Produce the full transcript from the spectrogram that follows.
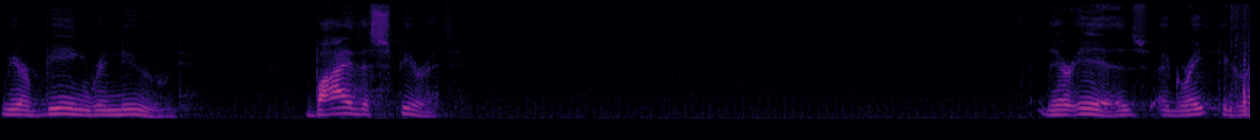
We are being renewed by the Spirit. There is a great degree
